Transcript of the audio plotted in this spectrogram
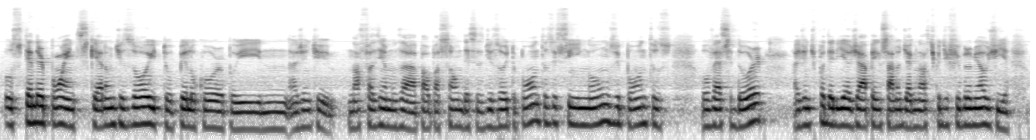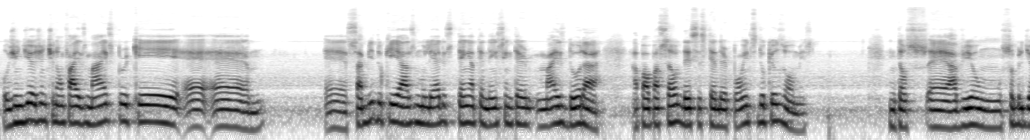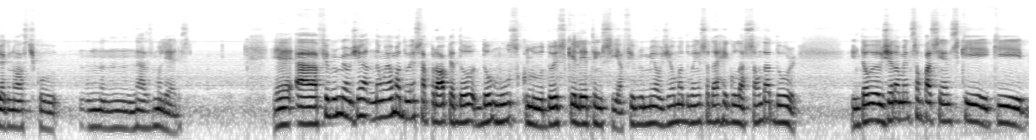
os tender points, que eram 18 pelo corpo, e a gente nós fazíamos a palpação desses 18 pontos, e se em 11 pontos houvesse dor, a gente poderia já pensar no diagnóstico de fibromialgia. Hoje em dia a gente não faz mais porque é, é, é sabido que as mulheres têm a tendência em ter mais dor à, à palpação desses tender points do que os homens. Então é, havia um sobrediagnóstico nas mulheres. É, a fibromialgia não é uma doença própria do, do músculo, do esqueleto em si. A fibromialgia é uma doença da regulação da dor. Então, eu, geralmente são pacientes que, que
